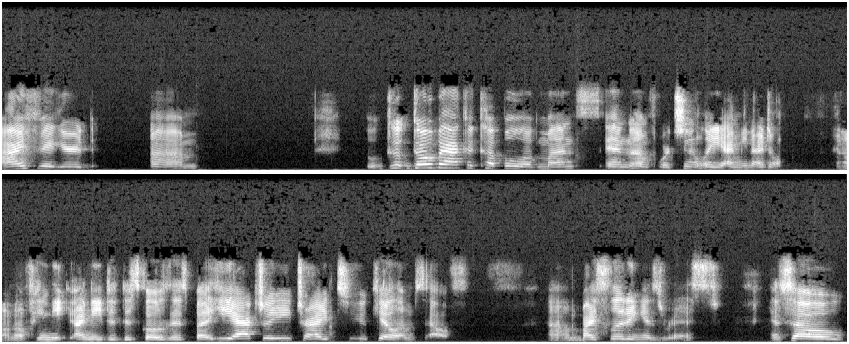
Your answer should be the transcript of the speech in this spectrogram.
I figured. Um, go, go back a couple of months, and unfortunately, I mean, I don't I don't know if he need, I need to disclose this, but he actually tried to kill himself um, by slitting his wrist. And so,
